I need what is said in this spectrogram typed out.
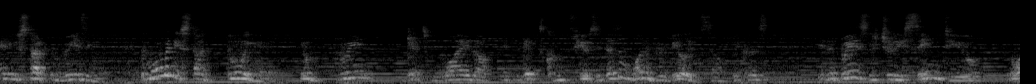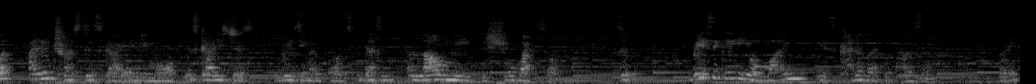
and you start erasing it the moment you start doing it your brain gets wired up and gets confused it doesn't want to reveal itself because the brain is literally saying to you you know what? I don't trust this guy anymore. This guy is just raising my thoughts. It doesn't allow me to show myself. So basically your mind is kind of like a person right?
